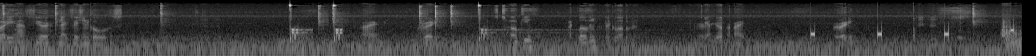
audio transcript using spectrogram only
Everybody have your night vision goals. Alright, we're ready. Smokey, McLovin. McLovin. There Yep, we go. alright. We're ready. Mhm. Alright,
